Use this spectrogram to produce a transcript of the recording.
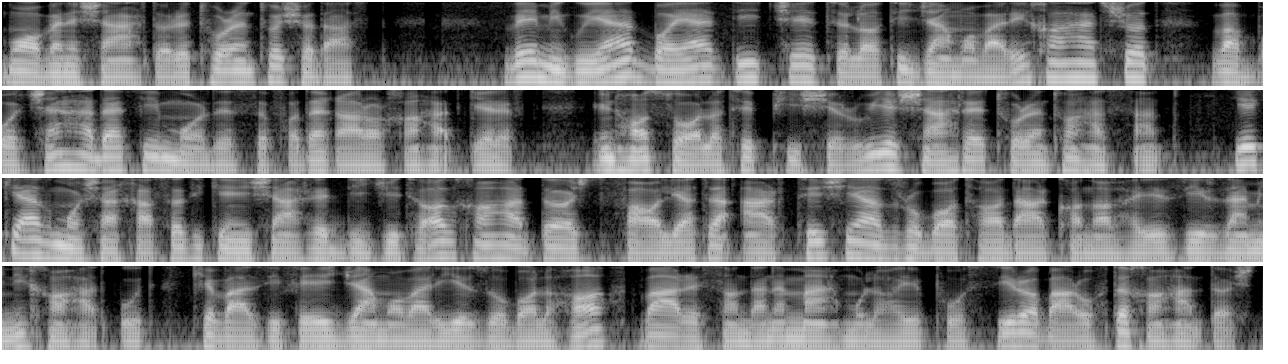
معاون شهردار تورنتو شده است وی می‌گوید باید دید چه اطلاعاتی جمعآوری خواهد شد و با چه هدفی مورد استفاده قرار خواهد گرفت اینها سوالات پیش روی شهر تورنتو هستند یکی از مشخصاتی که این شهر دیجیتال خواهد داشت فعالیت ارتشی از ها در های زیرزمینی خواهد بود که وظیفه جمعآوری ها و رساندن های پستی را بر عهده خواهند داشت.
